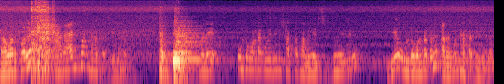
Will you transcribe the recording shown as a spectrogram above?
দেওয়ার পরে আর একবার ঢাকা দিয়ে দিলাম। মানে উল্টো পাল্টা করে দিলে শাকটা ভালো হয়ে সিদ্ধ হয়ে যাবে। দিয়ে উল্টো পাল্টা করে আর একবার ঢাকা দিয়ে দিলাম।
